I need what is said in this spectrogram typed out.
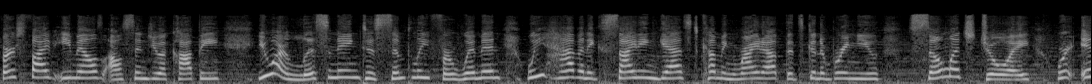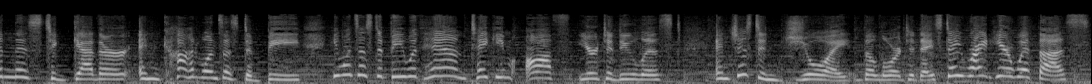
First five emails, I'll send you a copy. You are listening to Simply for Women. We have an exciting guest coming right up that's going to bring you so much joy. We're in this together, and God wants us to be. He wants us to be with Him. Take Him off your to-do list and just enjoy the Lord today. Stay right here with us.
